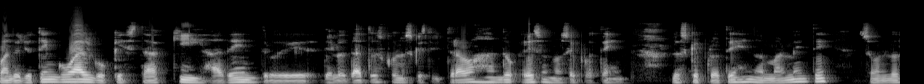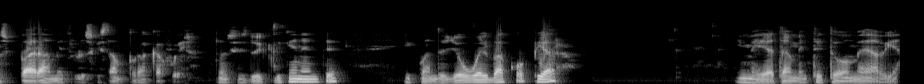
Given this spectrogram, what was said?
cuando yo tengo algo que está aquí adentro de, de, los datos con los que estoy trabajando, esos no se protegen. Los que protegen normalmente son los parámetros, los que están por acá afuera. Entonces doy clic en Enter y cuando yo vuelva a copiar inmediatamente todo me da bien.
